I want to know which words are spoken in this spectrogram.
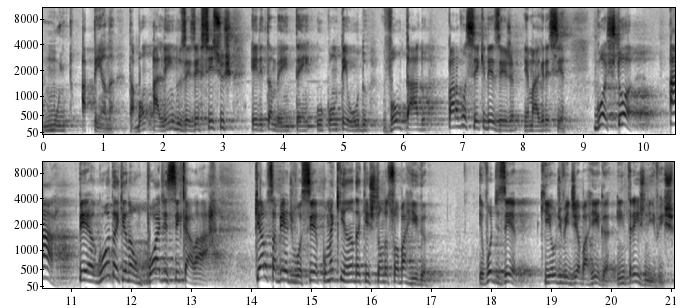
muito a pena, tá bom? Além dos exercícios, ele também tem o conteúdo voltado para você que deseja emagrecer. Gostou? Ah, pergunta que não pode se calar. Quero saber de você como é que anda a questão da sua barriga. Eu vou dizer que eu dividi a barriga em três níveis.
